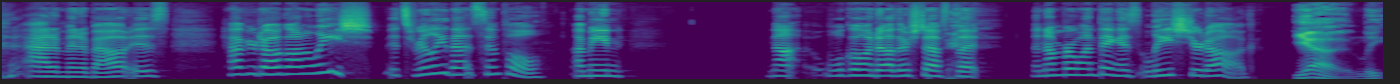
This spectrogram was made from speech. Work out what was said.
adamant about, is have your dog on a leash. It's really that simple. I mean, not we'll go into other stuff, but the number one thing is leash your dog. Yeah, le-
